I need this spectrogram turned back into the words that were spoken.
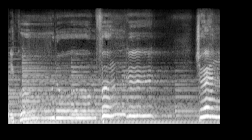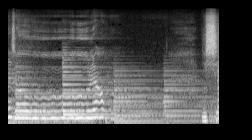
你鼓动风。卷走了。我，你掀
